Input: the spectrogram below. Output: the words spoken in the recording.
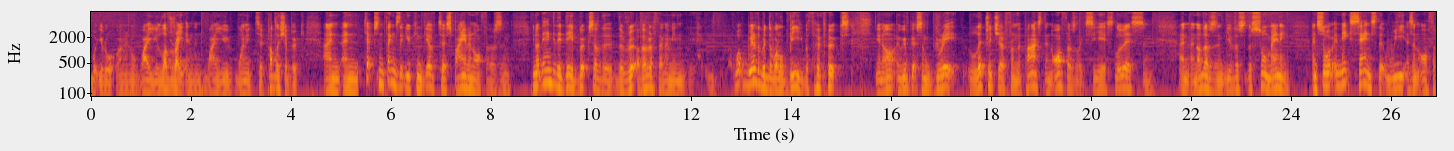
what you wrote, and know why you love writing and why you wanted to publish a book, and and tips and things that you can give to aspiring authors. And you know, at the end of the day, books are the the root of everything. I mean, what where would the world be without books? You know, we've got some great literature from the past and authors like C.S. Lewis and and, and others, and you know, there's there's so many. And so it makes sense that we as an author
